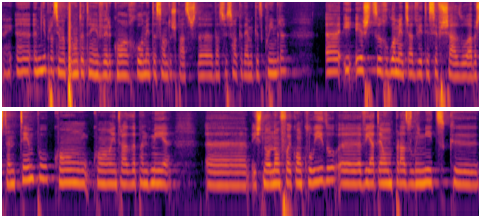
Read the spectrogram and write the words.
Uh, a minha próxima pergunta tem a ver com a regulamentação dos espaços da, da Associação Académica de Coimbra. Uh, e este regulamento já devia ter sido fechado há bastante tempo, com, com a entrada da pandemia, uh, isto não, não foi concluído, havia até um prazo limite que,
